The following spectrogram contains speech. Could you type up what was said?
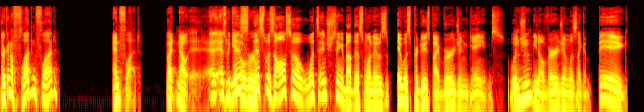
They're going to flood and flood and flood. But no, as we get this, over this was also what's interesting about this one it was it was produced by virgin games which Mhm. you know virgin was like a big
